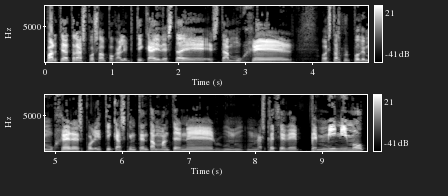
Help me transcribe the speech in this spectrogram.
parte atrás posapocalíptica y de esta, eh, esta mujer o este grupo de mujeres políticas que intentan mantener un- una especie de, mínimo.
